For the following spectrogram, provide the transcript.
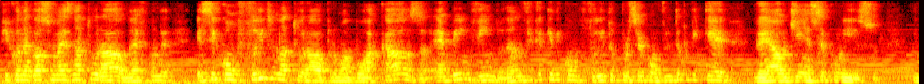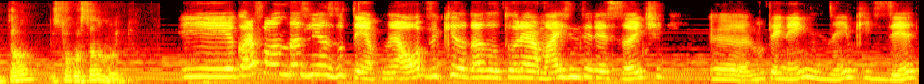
fica um negócio mais natural, né? esse conflito natural para uma boa causa é bem-vindo, né? Não fica aquele conflito por ser conflito porque quer ganhar audiência com isso. Então, estou gostando muito. E agora falando das linhas do tempo, né? Óbvio que a da doutora é a mais interessante, é, não tem nem, nem o que dizer.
